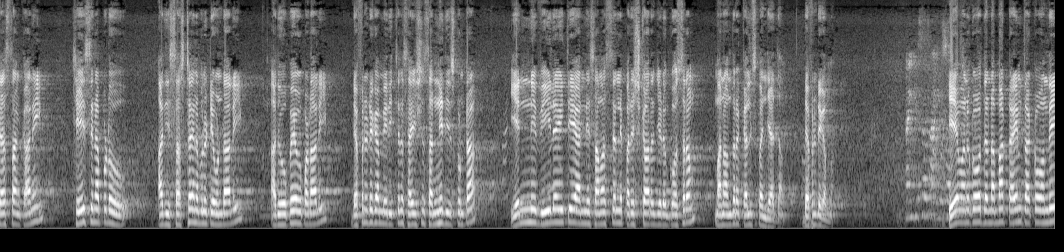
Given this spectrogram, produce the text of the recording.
చేస్తాం కానీ చేసినప్పుడు అది సస్టైనబిలిటీ ఉండాలి అది ఉపయోగపడాలి. డెఫినెట్గా మీరు ఇచ్చిన సజెషన్స్ అన్నీ తీసుకుంటా. ఎన్ని వీలైతే అన్ని సమస్యల్ని పరిష్కారం చేయడం కోసరం మనం అందరం కలిసి పనిచేద్దాం. డెఫినెట్గా అమ్మా. ఏమనుకోవద్దండి అమ్మా టైం తక్కువ ఉంది.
